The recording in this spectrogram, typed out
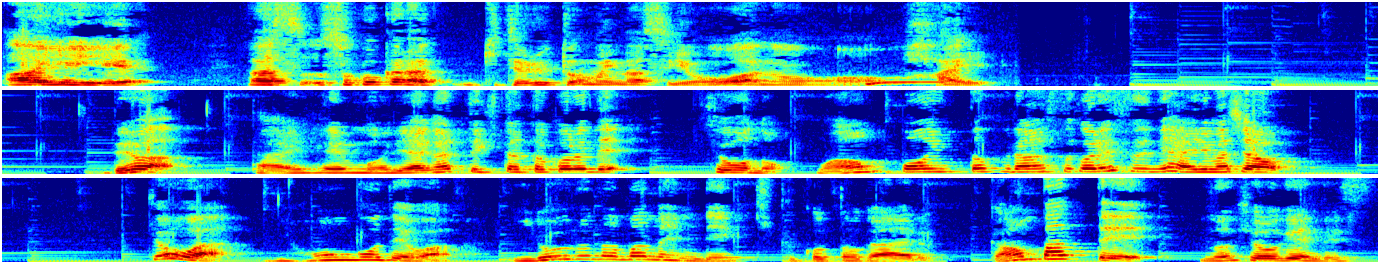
あ、いえいえ。あそ、そこから来てると思いますよ。あの、はい。では、大変盛り上がってきたところで、今日のワンポイントフランス語レッスンに入りましょう。今日は日本語ではいろいろな場面で聞くことがある、頑張っての表現です。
